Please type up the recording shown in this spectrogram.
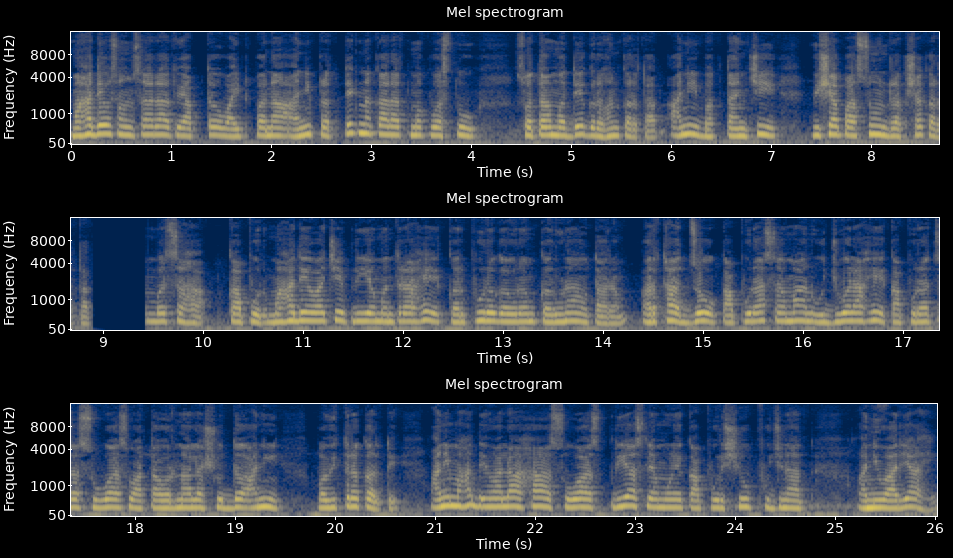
महादेव संसारात व्याप्त वाईटपणा आणि प्रत्येक नकारात्मक वस्तू स्वतःमध्ये ग्रहण करतात आणि भक्तांची विषापासून रक्षा करतात. नंबर सहा कापूर. महादेवाचे प्रिय मंत्र आहे कर्पूर गौरम करुणा अवतारम. अर्थात जो कापुरासमान उज्ज्वल आहे कापुराचा सुवास वातावरणाला शुद्ध आणि पवित्र करते. आणि महादेवाला हा सुवास प्रिय असल्यामुळे कापूर शिवपूजनात अनिवार्य आहे.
